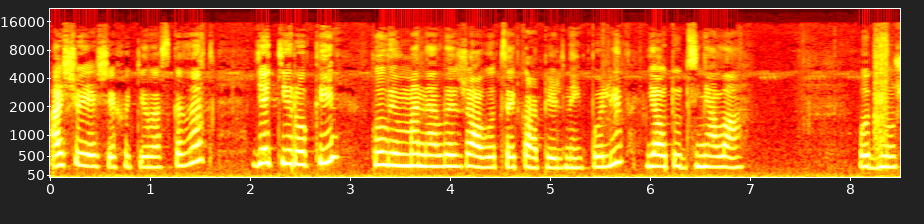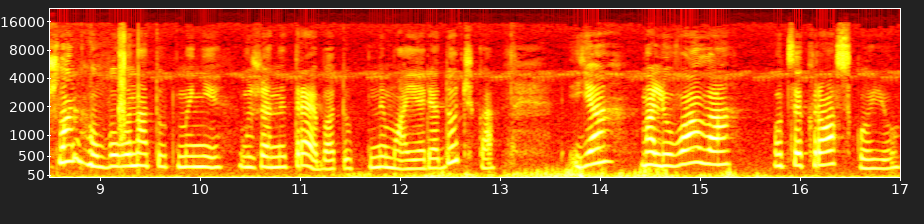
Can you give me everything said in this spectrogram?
А що я ще хотіла сказати? Я ті роки, коли в мене лежав оцей капельний полів, я отут зняла одну шлангу, бо вона тут мені вже не треба, тут немає рядочка. Я малювала оце краскою,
